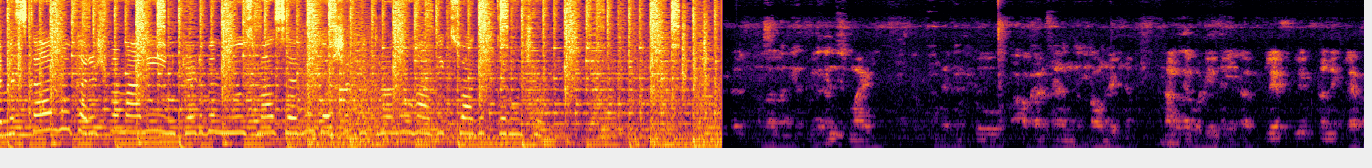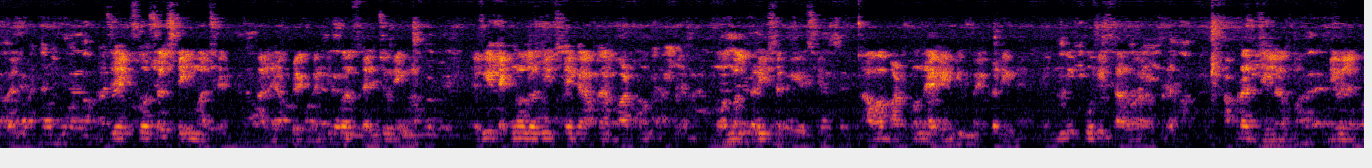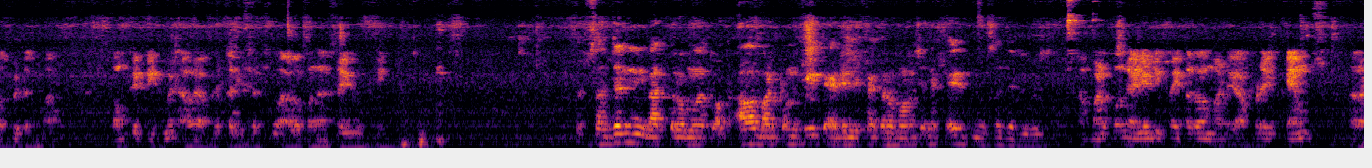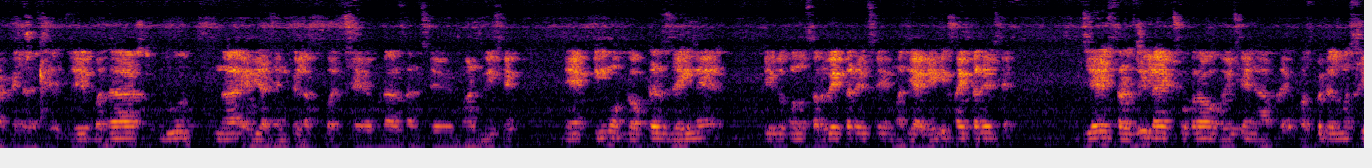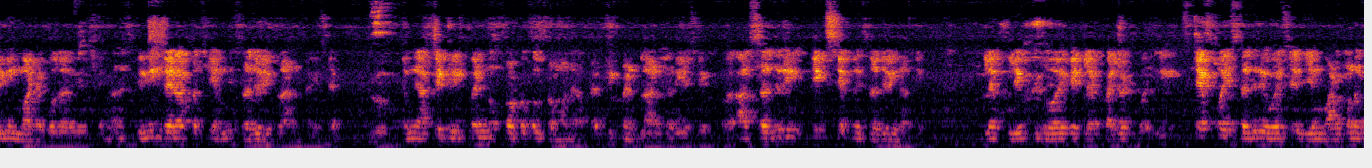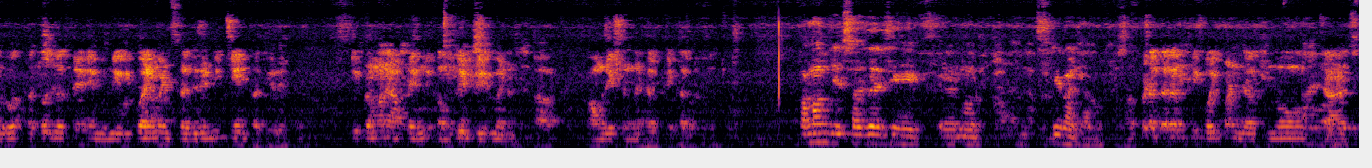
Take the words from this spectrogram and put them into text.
નમસ્કાર, હું કરિશ્મા માની ઇન્ક્રેડિબલ ન્યૂઝમાં સર્વે દર્શક મિત્રોનું હાર્દિક સ્વાગત કરું છું. જે અને અને સોશિયલ સ્ટીગમાં છે. આજે આપણે ટ્વેન્ટી ફર્સ્ટ સેન્ચુરીમાં એવી ટેકનોલોજી છે કે આપણા બાળકોને નોર્મલ કરી શકીએ છીએ. આવા બાળકોને આઈડેન્ટિફાઈ કરીને એમની પૂરી સારવાર આપણે આપણા જિલ્લામાં જીવન હોસ્પિટલમાં કમ્પ્લીટ ટ્રીટમેન્ટ હવે આપણે કરી શકશું. આ લોકોના સહયોગથી. સર્જરીની વાત કરવામાં તો આવા બાળકોને કેવી રીતે આઈડેન્ટિફાઈ કરવામાં આવે છે અને કઈ રીતનું સર્જરી હોય છે? આ બાળકોને આઈડેન્ટિફાઈ કરવા માટે આપણે કેમ્પ રાખેલા છે. જે બધા દૂરના એરિયા જેમ કે લખપત છે અબડાસા છે માંડવી છે ત્યાં એક ટીમ ઓફ ડૉક્ટર્સ જઈને એ લોકોનો સર્વે કરે છે એમાંથી આઈડેન્ટિફાઈ કરે છે. જે સર્જરી લાયક છોકરાઓ હોય છે એને આપણે હોસ્પિટલમાં સ્ક્રીનિંગ માટે બોલાવીએ છીએ. અને સ્ક્રીનિંગ કર્યા પછી એમની સર્જરી પ્લાન થાય છે. એમની આખી ટ્રીટમેન્ટનો પ્રોટોકોલ પ્રમાણે આપણે ટ્રીટમેન્ટ પ્લાન કરીએ છીએ. આ સર્જરી એક સ્ટેપની સર્જરી નથી. ક્લેફ લિફ્ટ હોય કે ક્લેફ પેલેટ હોય એ સ્ટેપ વાઇઝ સર્જરી હોય છે. જેમ બાળકોનો ગ્રોથ થતો જશે એમ એમની રિક્વાયરમેન્ટ સર્જરીની ચેન્જ થતી રહેશે એ પ્રમાણે આપણે એમની કમ્પ્લીટ ટ્રીટમેન્ટ ફાઉન્ડેશનને હેલ્પ કરવાની તમામ જે સર્જરી છે એનું હોસ્પિટલ તરફથી કોઈ પણ જાતનો ચાર્જ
